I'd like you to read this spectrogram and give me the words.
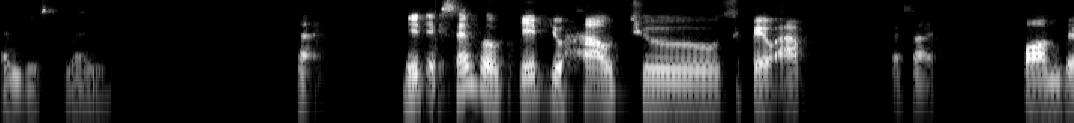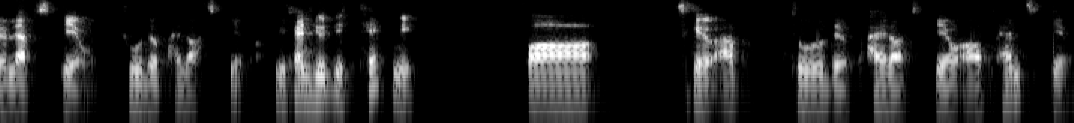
and this value. Now, this example gives you how to scale up aside, from the lab scale to the pilot scale. You can use this technique for scale up to the pilot scale or plant scale.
